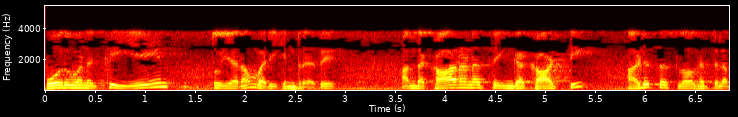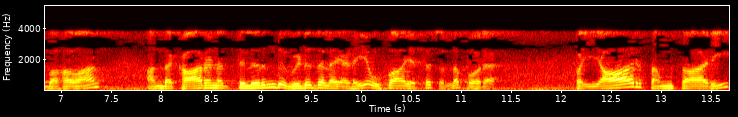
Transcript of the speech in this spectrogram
ஒருவனுக்கு ஏன் துயரம் வருகின்றது? அந்த காரணத்தை இங்க காட்டி அடுத்த ஸ்லோகத்துல பகவான் அந்த காரணத்திலிருந்து விடுதலை அடைய உபாயத்தை சொல்ல போற. இப்ப யார் சம்சாரி?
